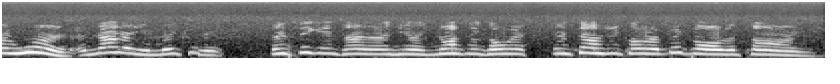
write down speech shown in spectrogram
I would. And now that you mention it, I'm sick and tired of hearing North Dakota and South Dakota big all the time.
